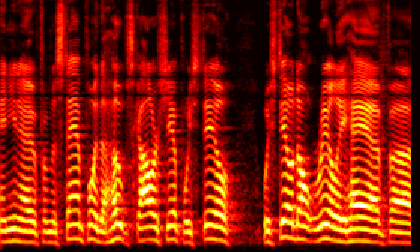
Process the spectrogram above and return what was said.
and you know, from the standpoint of the Hope Scholarship, we still we still don't really have. Uh,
